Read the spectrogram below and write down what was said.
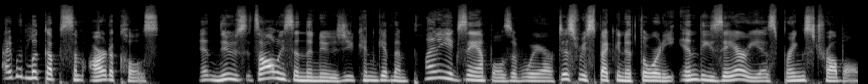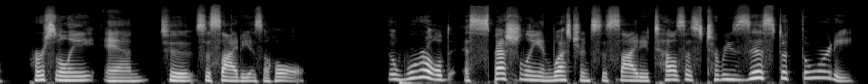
I would look up some articles and news. It's always in the news. You can give them plenty examples of where disrespecting authority in these areas brings trouble personally and to society as a whole. The world, especially in Western society, tells us to resist authority,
